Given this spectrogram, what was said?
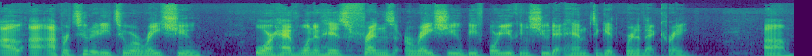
a, a opportunity to erase you or have one of his friends erase you before you can shoot at him to get rid of that crate. Um,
